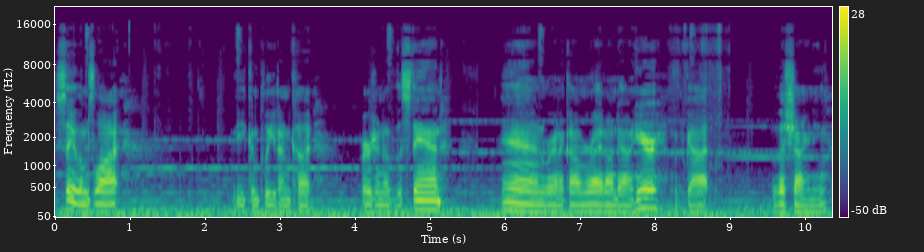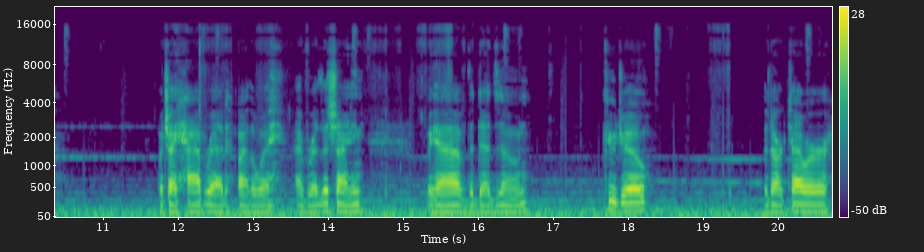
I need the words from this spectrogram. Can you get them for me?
Salem's Lot, the complete uncut version of The Stand, and we're gonna come right on down here. We've got The Shining, which I have read, by the way. I've read The Shining. We have The Dead Zone, Cujo, The Dark Tower,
